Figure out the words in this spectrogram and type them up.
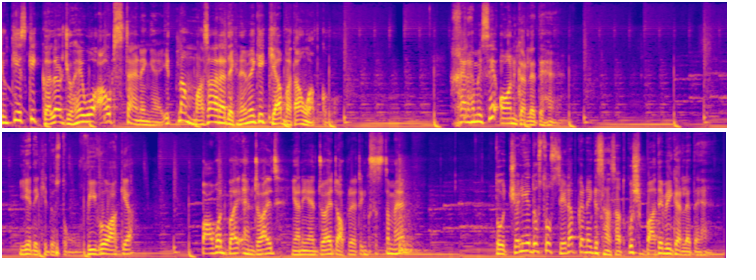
क्योंकि इसकी कलर जो है वो आउटस्टैंडिंग है। इतना मज़ा आ रहा है देखने में कि क्या बताऊँ आपको। खैर, हम इसे ऑन कर लेते हैं। ये देखिए दोस्तों वीवो आ गया। पावर्ड बाय एंड्रॉइड यानी एंड्रॉइड ऑपरेटिंग सिस्टम है। तो चलिए दोस्तों सेटअप करने के साथ साथ कुछ बातें भी कर लेते हैं।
